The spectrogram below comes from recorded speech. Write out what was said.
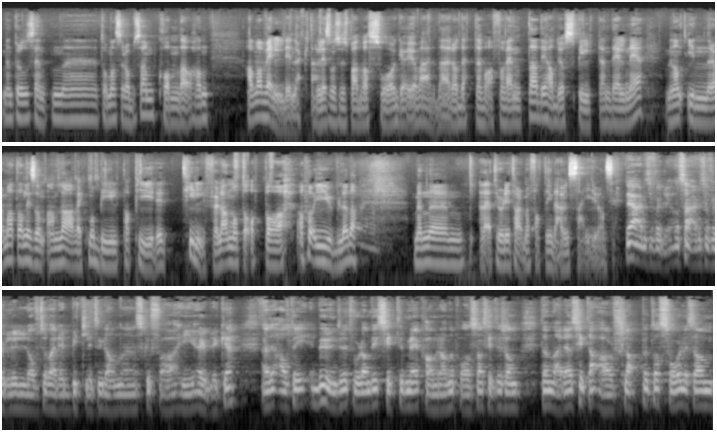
Men produsenten eh, Thomas Robsam kom da, og han han var veldig nøktern. liksom Syntes bare det var så gøy å være der, og dette var forventa. De hadde jo spilt en del ned, men han innrømmer at han liksom Han la vekk mobilpapirer tilfelle han måtte opp og, og juble. da men øh, jeg tror de tar det med fatning. Det er jo en seier uansett. Det er det selvfølgelig. Og så er det selvfølgelig lov til å være bitte lite grann skuffa i øyeblikket. Jeg har alltid beundret hvordan de sitter med kameraene på seg. Sitter sånn, den der, sitter avslappet og så liksom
